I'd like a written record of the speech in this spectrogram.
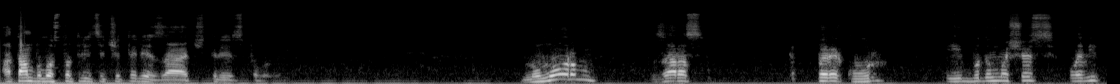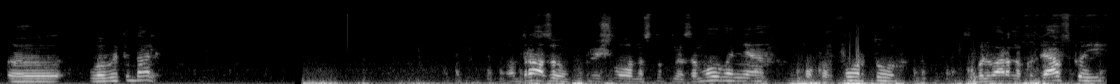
А там було 134 за 4,5. Ну, норм. Зараз перекур і будемо щось лові, е, ловити далі. Одразу прийшло наступне замовлення по комфорту з бульварно-Кудрявської.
